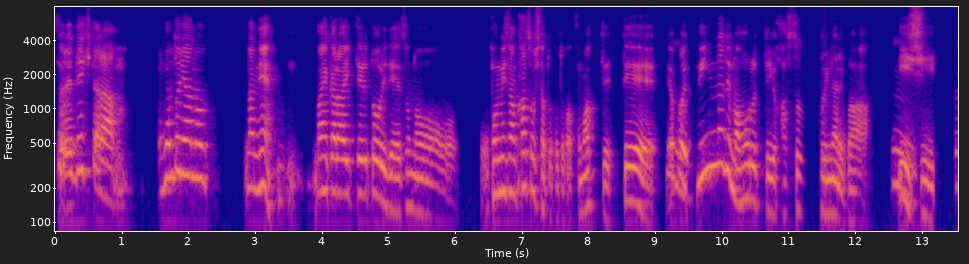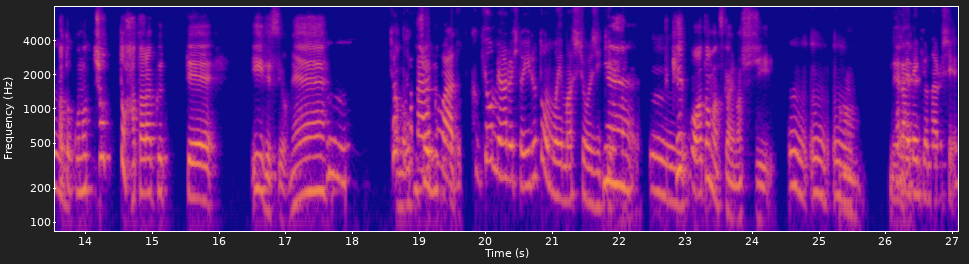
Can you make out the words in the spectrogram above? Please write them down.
それできたら、本当にあの、まあね、前から言ってる通りで、その、お米さん過疎したとことか困ってて、やっぱりみんなで守るっていう発想になればうんいいし、うんあとこのちょっと働くっていいですよね。うんちょっと働くは興味ある人いると思います、正直。ねうん、結構頭使いますし、うんうんうん。うん。ね社会勉強になるし。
